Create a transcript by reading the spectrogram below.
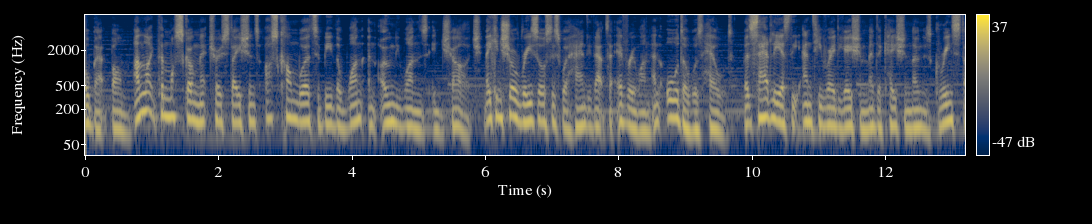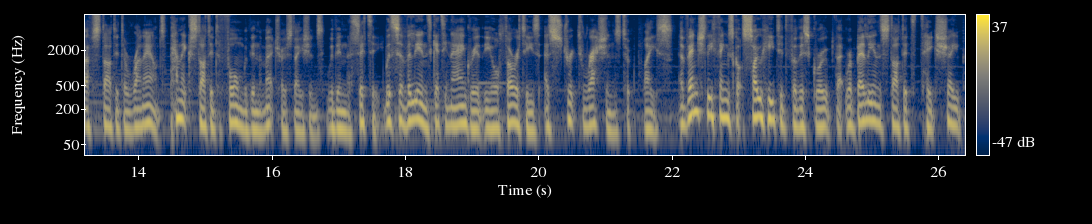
cobalt bomb. Unlike the Moscow metro stations, Oskom were to be the one and only ones in charge, making sure resources were handed out to everyone and order was held. But sadly, as the anti-radiation medication known as green stuff started to run out, panic started to form within the metro stations within the city, with civilians getting angry at the authorities as strict rations took place. Eventually, things got so heated for this group that rebellions started to take shape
